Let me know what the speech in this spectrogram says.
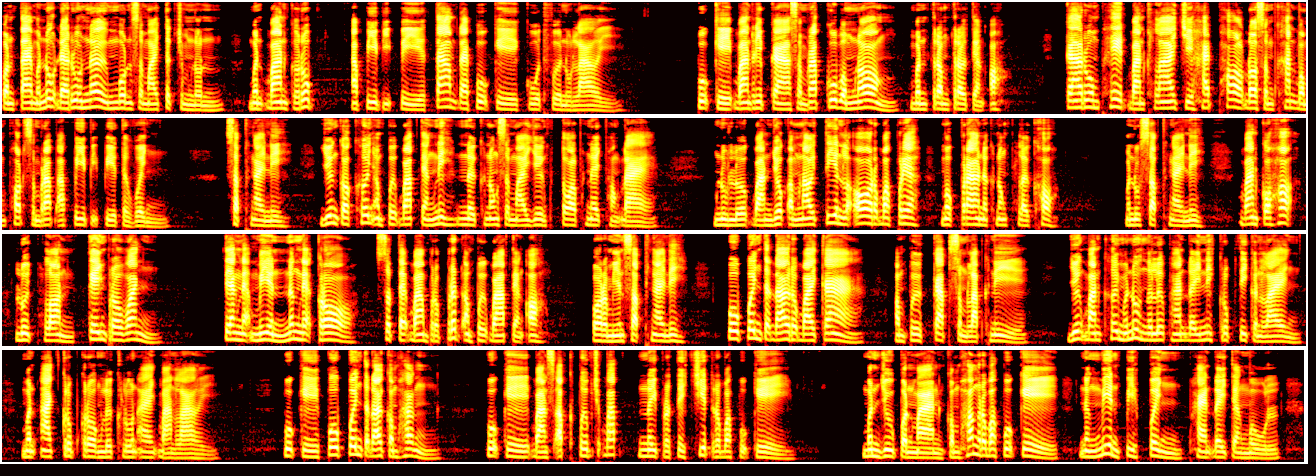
ប៉ុន្តែមនុស្សដែលរស់នៅមុនសម័យទឹកជំនន់មិនបានគោរពអាពាហ៍ពិពាហ៍តាមតែពួកគេគួរធ្វើនោះឡើយពួកគេបានរៀបការសម្រាប់គោលបំណងមិនត្រឹមត្រូវទាំងអស់ការរួមភេទបានคล้ายជាហេតុផលដ៏សំខាន់បំផុតសម្រាប់អាពាហ៍ពិពាហ៍ទៅវិញសប្តាហ៍ថ្ងៃនេះយើងក៏ឃើញអំពើបាបទាំងនេះនៅក្នុងសម័យយើងផ្ទាល់ភ្នែកផងដែរមនុស្សលោកបានយកអំណោយទានល្អរបស់ព្រះមកប្រើនៅក្នុងផ្លូវខុស មនុស្សសពថ្ងៃនេះ បានកុហកលួចប្លន់កេងប្រវ័ញ្ចទាំងអ្នកមាននិងអ្នកក្រសុទ្ធតែបានប្រព្រឹត្តអំពើបាបទាំងអស់ព័ត៌មានសប្តាហ៍ថ្ងៃនេះពោពេញទៅដោយរបាយការណ៍អំពើកាប់សម្លាប់គ្នា យើងបានឃើញមនុស្សនៅលើផែនដីនេះគ្រប់ទីកន្លែងមិនអាចគ្រប់គ្រងលើខ្លួនឯងបានឡើយពួកគេពោពេញទៅដោយកំហឹងពួកគេបានស្អប់ខ្ពើមច្បាប់នៃប្រទេសជាតិរបស់ពួកគេ មិនយូរប៉ុន្មានកំហឹងរបស់ពួកគេនឹងមានពីពេញផែនដីទាំងមូល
